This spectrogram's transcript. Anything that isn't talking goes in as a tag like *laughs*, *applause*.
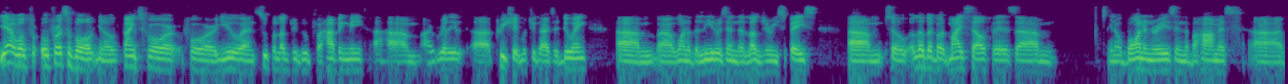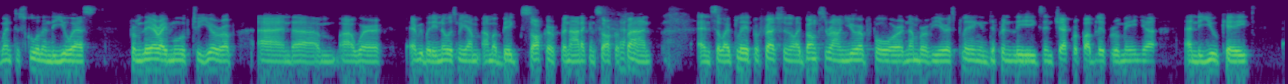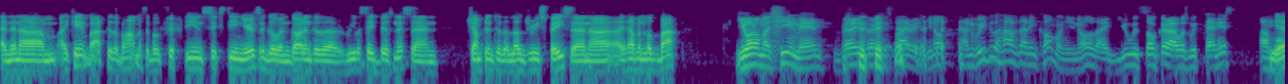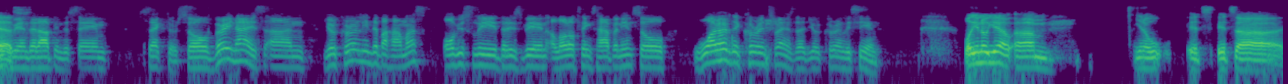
Yeah, well, for, well, first of all, you know, thanks for for you and Super Luxury Group for having me. Um, I really uh, appreciate what you guys are doing. Um, uh, one of the leaders in the luxury space. Um, so a little bit about myself is, um, you know, born and raised in the Bahamas. Uh, I went to school in the U.S. From there, I moved to Europe, and um, uh, where everybody knows me, I'm, I'm a big soccer fanatic and soccer *laughs* fan. And so I played professional. I bounced around Europe for a number of years, playing in different leagues in Czech Republic, Romania, and the UK. And then um, I came back to the Bahamas about 15, 16 years ago and got into the real estate business and jumped into the luxury space. And uh, I haven't looked back. You are a machine, man. Very, very *laughs* inspiring. you know, and we do have that in common. You know, like you with soccer, I was with tennis, and yes. both we ended up in the same sector. So very nice. And you're currently in the Bahamas. Obviously, there has been a lot of things happening. So, what are the current trends that you're currently seeing? Well, you know, yeah, um, you know, it's it's uh,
